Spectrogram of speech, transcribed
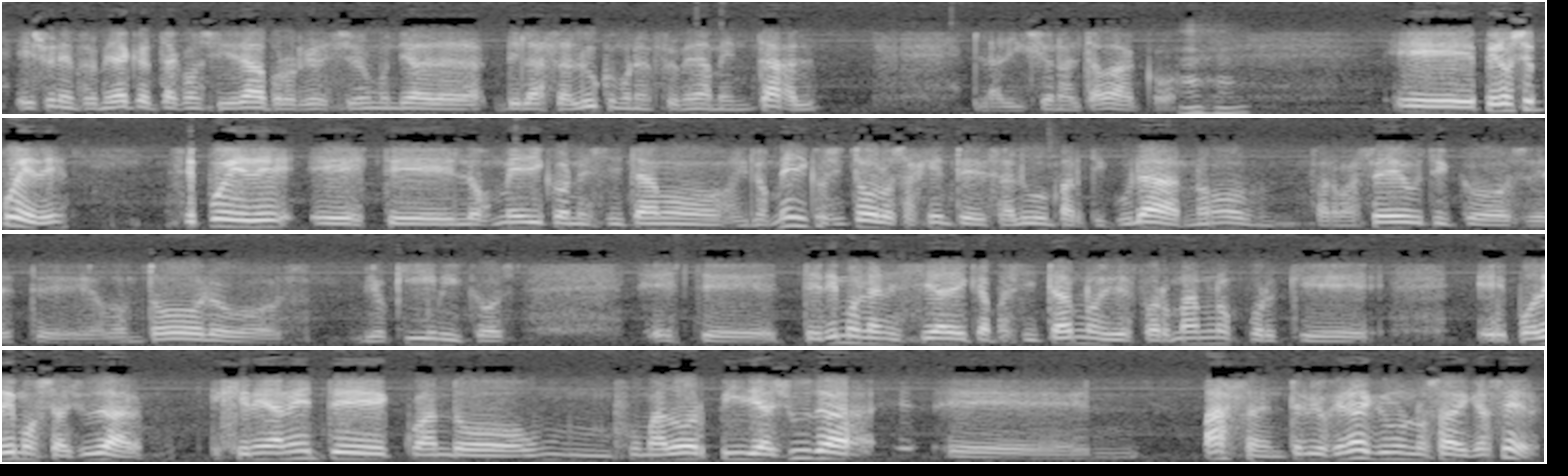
Es una enfermedad que está considerada por la Organización Mundial de la, Salud como una enfermedad mental, la adicción al tabaco. pero se puede, se puede, este, los médicos necesitamos, y los médicos y todos los agentes de salud en particular, ¿no? farmacéuticos, este, odontólogos, bioquímicos, este, tenemos la necesidad de capacitarnos y de formarnos porque eh, podemos ayudar. Generalmente cuando un fumador pide ayuda, eh, pasa en términos generales que uno no sabe qué hacer.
